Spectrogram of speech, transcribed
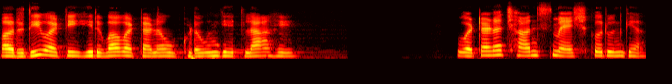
अर्धी वाटी हिरवा वाटाणा उकडवून घेतला आहे. वटाणा छान स्मॅश करून घ्या.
